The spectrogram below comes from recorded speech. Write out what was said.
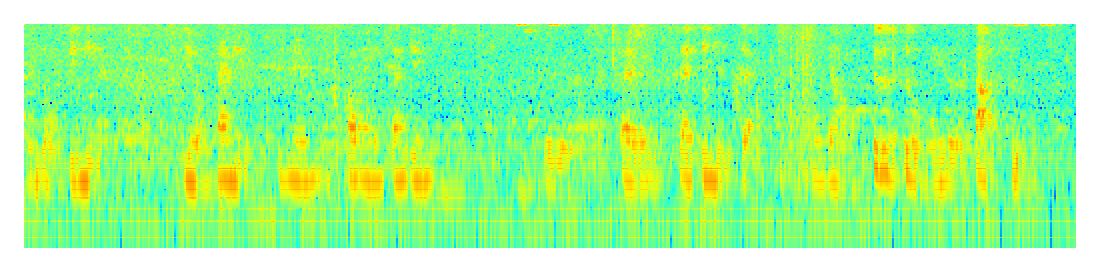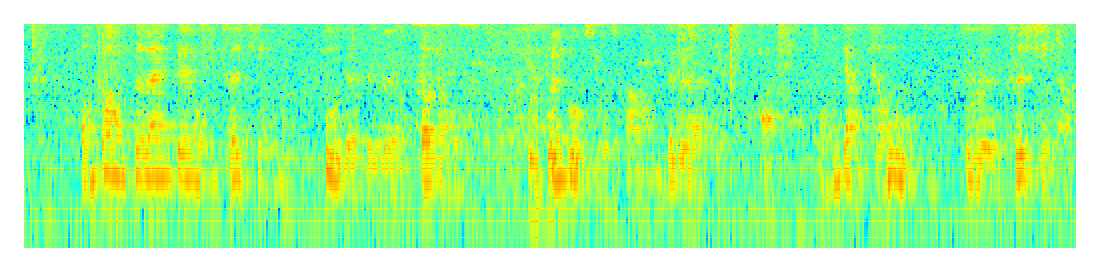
陈总经理也有参与。今天高明餐厅这个蔡蔡经理在，我想这个是我们一个大事。我们高雄车班跟我们车勤部的这个高总分部啊，这个啊，我们讲乘务这个车勤啊，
